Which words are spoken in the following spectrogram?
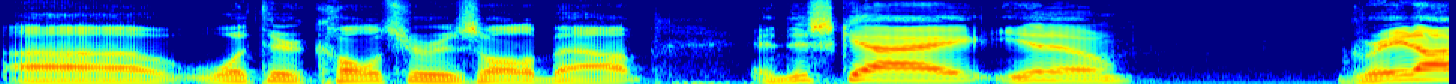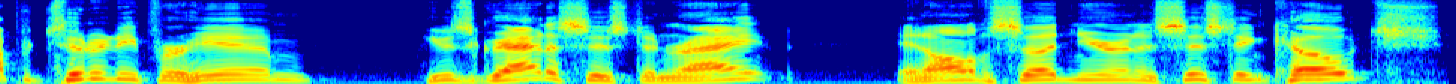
uh, what their culture is all about. And this guy, you know, great opportunity for him. He was a grad assistant, right? And all of a sudden you're an assistant coach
